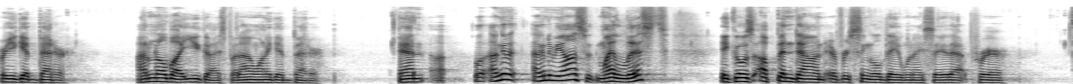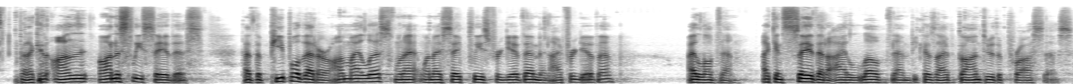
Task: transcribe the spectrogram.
or you get better. I don't know about you guys, but I want to get better. And uh, well, I'm gonna I'm gonna be honest with you. My list it goes up and down every single day when I say that prayer. But I can on, honestly say this: that the people that are on my list, when I when I say please forgive them and I forgive them, I love them. I can say that I love them because I've gone through the process.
